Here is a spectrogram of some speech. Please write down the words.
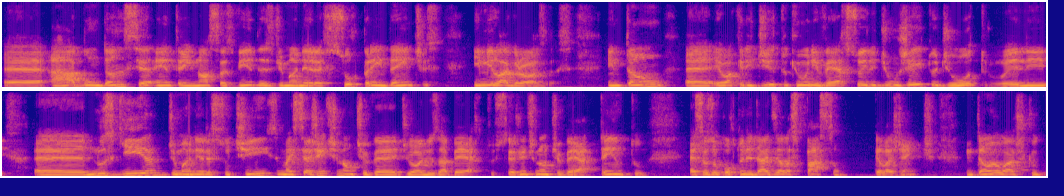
é, a abundância entra em nossas vidas de maneiras surpreendentes e milagrosas. Então, é, eu acredito que o universo, ele de um jeito ou de outro, ele é, nos guia de maneiras sutis, mas se a gente não tiver de olhos abertos, se a gente não tiver atento, essas oportunidades elas passam pela gente. Então eu acho que,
